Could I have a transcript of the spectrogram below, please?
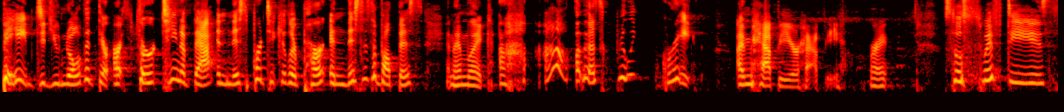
Babe, did you know that there are 13 of that in this particular part, and this is about this? And I'm like, oh, that's really great. I'm happy you're happy, right? So Swifties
